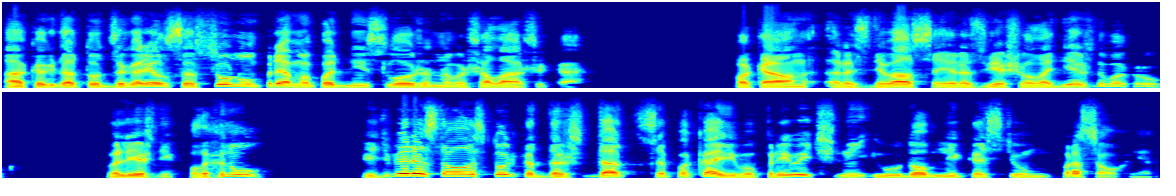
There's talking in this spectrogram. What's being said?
а когда тот загорелся, сунул прямо под низ сложенного шалашика. Пока он раздевался и развешивал одежду вокруг, валежник полыхнул, и теперь оставалось только дождаться, пока его привычный и удобный костюм просохнет.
